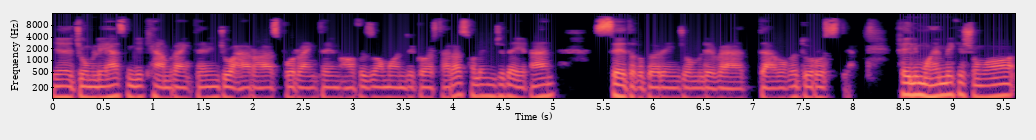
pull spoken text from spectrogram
یه جمله هست میگه کم رنگترین جوهرها از پر رنگترین حافظه ماندگارتر است. حالا اینجا دقیقا صدق داره این جمله و در واقع درسته. خیلی مهمه که شما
